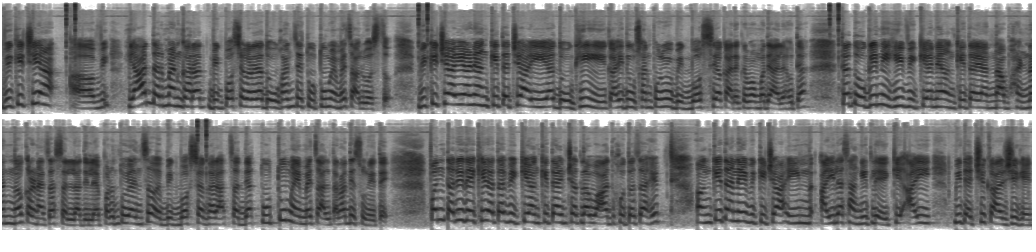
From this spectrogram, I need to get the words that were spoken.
विकीची या दरम्यान घरात बिग बॉसच्या घरात दोघांचे तुतू मेमे चालू असतं. विकीची आई आणि अंकिताची आई या दोघी काही दिवसांपूर्वी बिग बॉस या कार्यक्रमामध्ये आल्या होत्या. त्या दोघींनीही विकी आणि अंकिता यांना भांडण न करण्याचा सल्ला दिलाय. परंतु यांचं बिग बॉसच्या घरात सध्या तुतू मेमे चालताना दिसून येते. पण तरी देखील आता विकी अंकिता यांच्यातला वाद होतच आहे. अंकिताने विकीच्या आई आईला सांगितले की आई मी त्याची काळजी घेईन.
